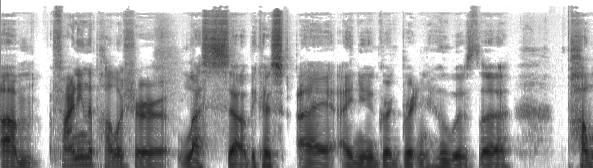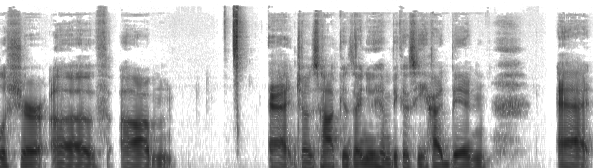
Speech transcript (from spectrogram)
um, finding the publisher less so because I I knew Greg Britton, who was the publisher of um, at Johns Hopkins. I knew him because he had been at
